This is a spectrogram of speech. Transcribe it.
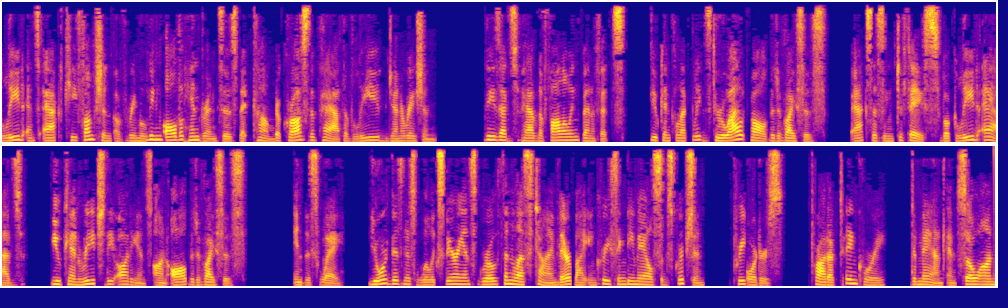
lead ads act key function of removing all the hindrances that come across the path of lead generation. These ads have the following benefits. You can collect leads throughout all the devices. Accessing to Facebook lead ads, you can reach the audience on all the devices. In this way, your business will experience growth in less time thereby increasing email subscription, pre-orders, product inquiry, demand and so on.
